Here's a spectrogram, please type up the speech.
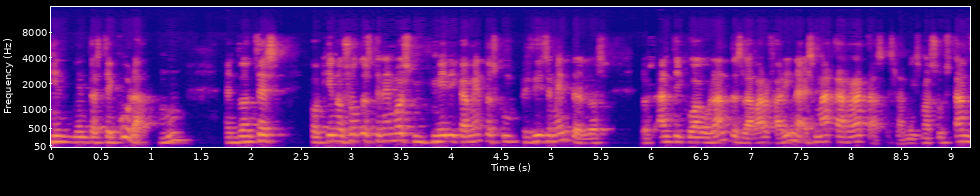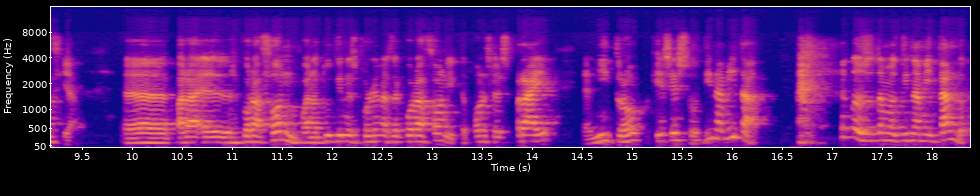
mientras te cura? Entonces, porque nosotros tenemos medicamentos como precisamente los, los anticoagulantes, la varfarina, es matar ratas, es la misma sustancia. Eh, para el corazón, cuando tú tienes problemas de corazón y te pones el spray, el nitro, ¿qué es eso? Dinamita. nos estamos dinamitando.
